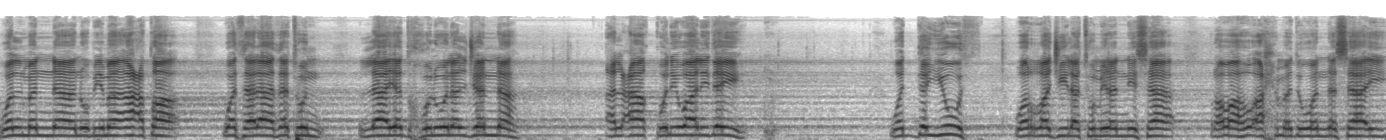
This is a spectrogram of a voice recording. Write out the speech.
والمنان بما أعطى وثلاثة لا يدخلون الجنة العاق لوالديه والديوث والرجلة من النساء رواه أحمد والنسائي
